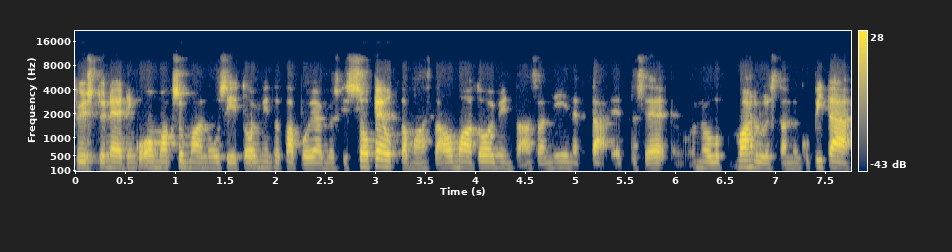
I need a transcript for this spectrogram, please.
pystyneet niin kuin omaksumaan uusia toimintatapoja ja myöskin sopeuttamaan sitä omaa toimintaansa niin, että, että se on ollut mahdollista niin kuin pitää,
